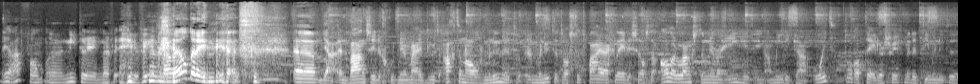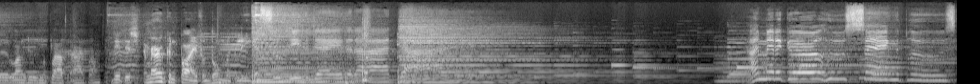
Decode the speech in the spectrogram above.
Ja, van eh, niet erin naar 41. nou wel erin. ja. Ehm, ja, een waanzinnig goed nummer. Hij duurt 8,5 minuten. Het, een minuut. Het was tot een paar jaar geleden zelfs de allerlangste nummer 1 hit in Amerika ooit. Totdat Taylor Swift met een 10 minuten langdurende plaat aankwam. Dit is American Pie van Don McLean. This will be the day that I die. I met a girl who sang the blues,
